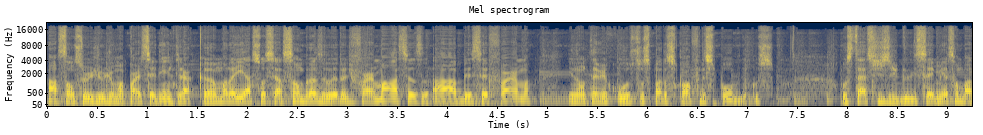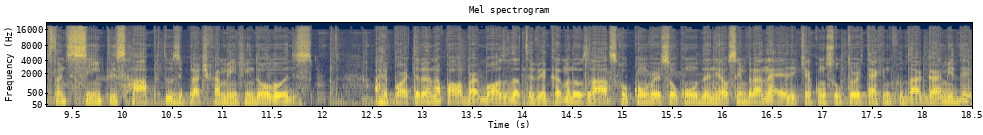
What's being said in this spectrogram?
A ação surgiu de uma parceria entre a Câmara e a Associação Brasileira de Farmácias, a ABC Farma, e não teve custos para os cofres públicos. Os testes de glicemia são bastante simples, rápidos e praticamente indolores. A repórter Ana Paula Barbosa, da TV Câmara Osasco, conversou com o Daniel Sembranelli, que é consultor técnico da HMD,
